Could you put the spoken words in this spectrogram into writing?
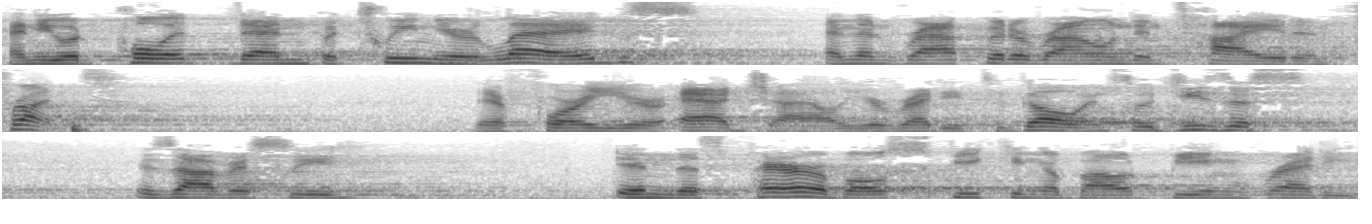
and you would pull it then between your legs and then wrap it around and tie it in front. Therefore, you're agile, you're ready to go. And so Jesus is obviously in this parable speaking about being ready.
